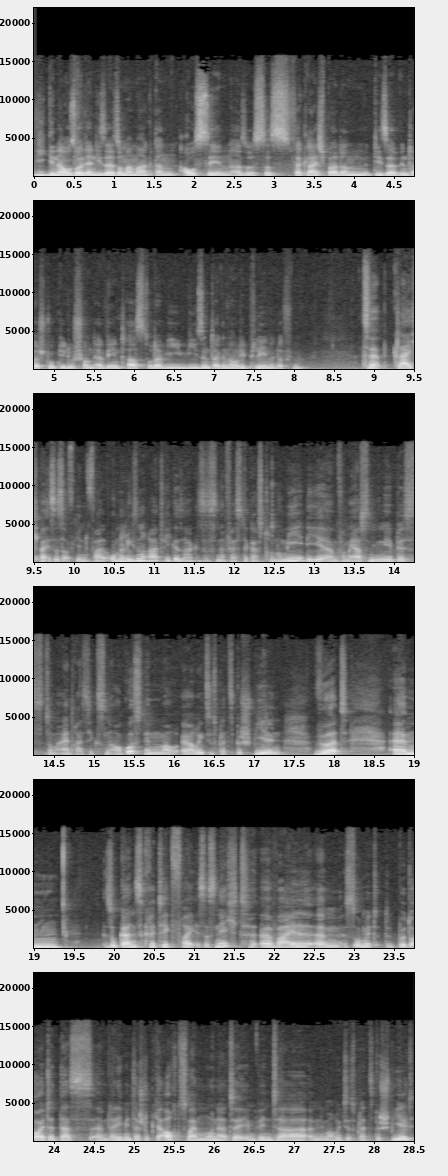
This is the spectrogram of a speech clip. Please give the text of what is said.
wie, genau soll denn dieser Sommermarkt dann aussehen? Also ist das vergleichbar dann mit dieser Winterstub, die du schon erwähnt hast, oder wie, wie sind da genau die Pläne dafür? Vergleichbar ist es auf jeden Fall. Ohne mhm. Riesenrad, wie gesagt. Es ist eine feste Gastronomie, die ähm, vom 1. Juni bis zum 31. August den Mauritiusplatz bespielen wird. Ähm, so ganz kritikfrei ist es nicht, äh, weil ähm, es somit bedeutet, dass, da die Winterstub ja auch zwei Monate im Winter den Mauritiusplatz bespielt,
